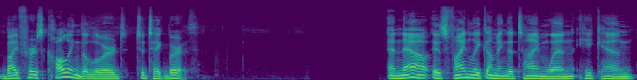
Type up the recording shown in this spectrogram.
by first calling the Lord to take birth. And now is finally coming the time when he can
